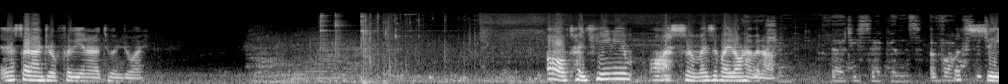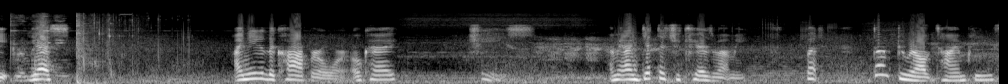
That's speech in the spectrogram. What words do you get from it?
that's not a joke for the internet to enjoy. Oh, titanium, awesome! As if I don't have enough. Thirty seconds of Let's see. Yes, I needed the copper ore. Okay. Jeez. I mean, I get that she cares about me, but don't do it all the time, please.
